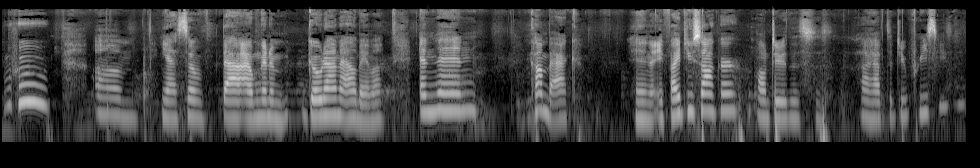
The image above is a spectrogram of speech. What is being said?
Woohoo. Um, yeah, so that I'm gonna go down to Alabama, and then come back. And if I do soccer, I'll do this. I have to do preseason.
